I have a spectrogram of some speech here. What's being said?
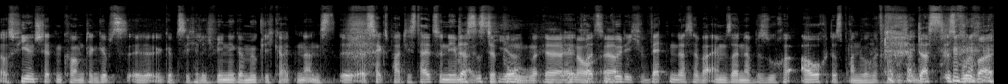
aus vielen Städten kommt, dann gibt's äh, gibt's sicherlich weniger Möglichkeiten, an äh, Sexpartys teilzunehmen. Das als ist der hier. Punkt, ne? Ja, äh, genau, trotzdem ja. würde ich wetten, dass er bei einem seiner Besucher auch das Brandenburger Tor gesehen hat. Das ist wohl wahr.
